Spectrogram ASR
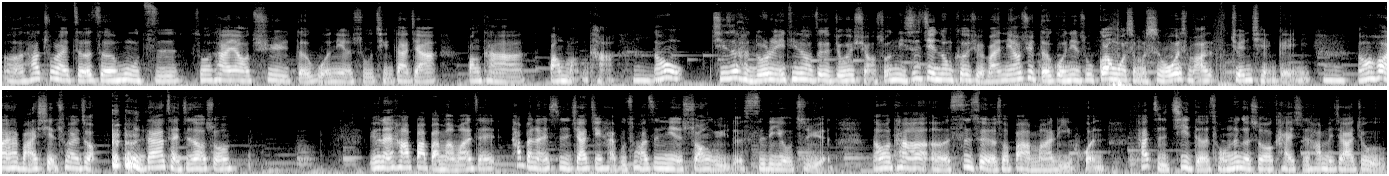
呃他出来啧啧募资，说他要去德国念书，请大家帮他帮忙他。嗯，然后其实很多人一听到这个就会想说，你是建中科学班，你要去德国念书，关我什么事？我为什么要捐钱给你？嗯，然后后来还把它写出来之后，大家才知道说。原来他爸爸妈妈在，他本来是家境还不错，他是念双语的私立幼稚园。然后他呃四岁的时候爸妈离婚，他只记得从那个时候开始，他们家就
